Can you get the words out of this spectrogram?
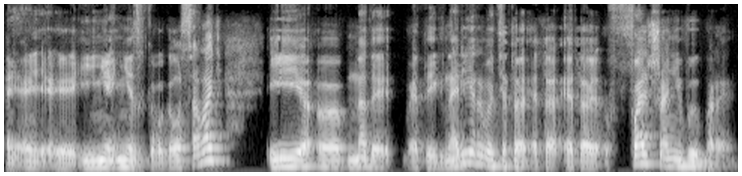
э, э, и не, не за кого голосовать. И э, надо это игнорировать, это, это, это фальш, а не выборы.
